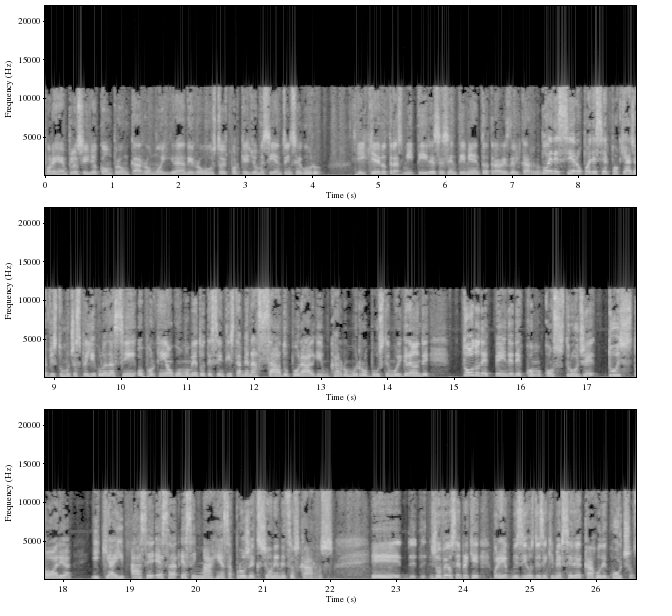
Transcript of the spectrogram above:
Por ejemplo, si yo compro un carro muy grande y robusto, ¿es porque yo me siento inseguro? Y quiero transmitir ese sentimiento a través del carro. Puede ser o puede ser porque haya visto muchas películas así o porque en algún momento te sentiste amenazado por alguien, un carro muy robusto y muy grande. Todo depende de cómo construye tu historia y que ahí hace esa, esa imagen, esa proyección en esos carros. Eh, d- d- yo veo siempre que, por ejemplo, mis hijos dicen que Mercedes es carro de cuchos.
